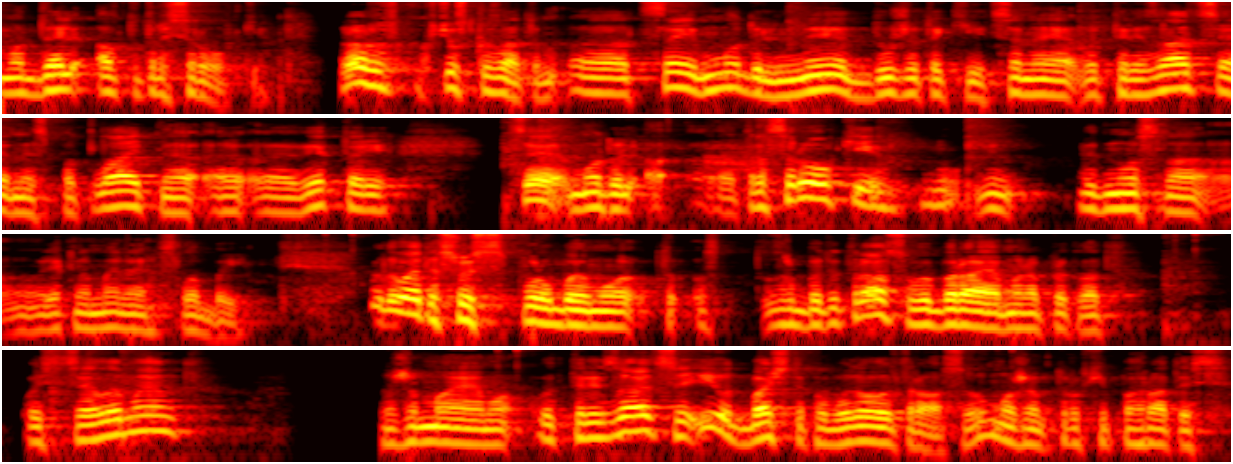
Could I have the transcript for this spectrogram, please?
модель автотрасіровки. Одразу хочу сказати, е, цей модуль не дуже такий. Це не векторизація, не Spotlight, не е, е, векторі. Це модуль е, трасировки. Ну, він відносно, як на мене, слабий. Ну, давайте щось спробуємо зробити трасу. Вибираємо, наприклад, ось цей елемент. Нажимаємо векторизацію і от бачите, побудували трасу. Ми можемо трохи погратись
